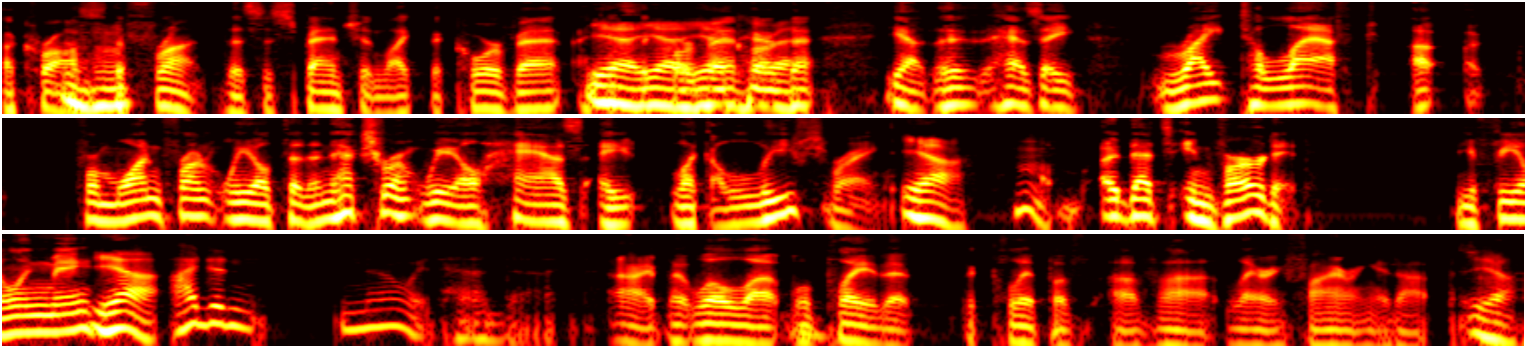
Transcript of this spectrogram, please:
across the front, the suspension, like the Corvette. I Mm-hmm. Yeah, the yeah, yeah, Corvette had Corvette. that. Yeah, it has a right to left. Uh, uh, from one front wheel to the next front wheel has a like a leaf spring yeah. uh, that's inverted. You feeling me? Yeah. I didn't know it had that. All right, but we'll uh, we'll play the the clip of of uh, Larry firing it up. Yeah.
